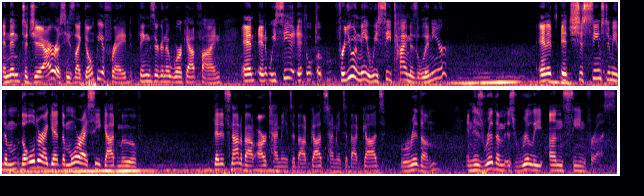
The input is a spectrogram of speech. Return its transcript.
and then to Jairus, he's like, "Don't be afraid. Things are going to work out fine." And and we see it for you and me. We see time as linear, and it it just seems to me the the older I get, the more I see God move. That it's not about our timing; it's about God's timing. It's about God's rhythm, and His rhythm is really unseen for us,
